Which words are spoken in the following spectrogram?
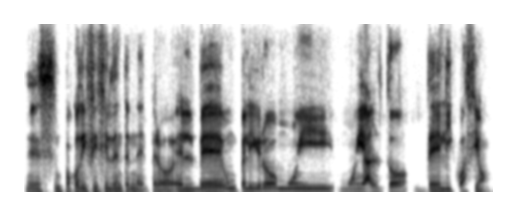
es un poco difícil de entender, pero él ve un peligro muy, muy alto de licuación.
